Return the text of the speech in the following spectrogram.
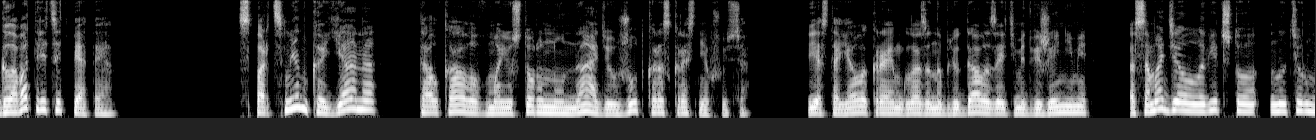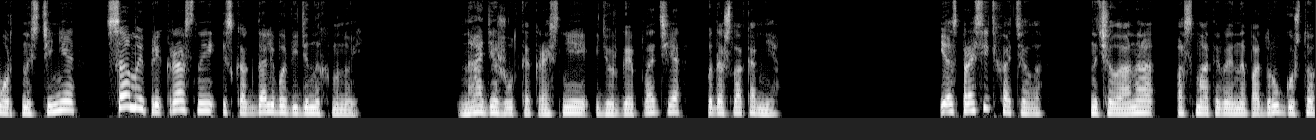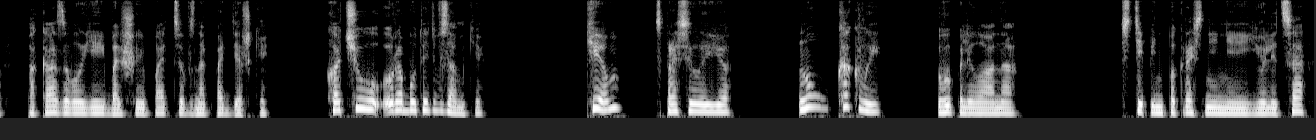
Глава 35. Спортсменка Яна толкала в мою сторону Надю, жутко раскрасневшуюся. Я стояла, краем глаза наблюдала за этими движениями, а сама делала вид, что натюрморт на стене самый прекрасный из когда-либо виденных мной. Надя, жутко краснея и дергая платье, подошла ко мне. «Я спросить хотела», — начала она, посматривая на подругу, что показывал ей большие пальцы в знак поддержки — Хочу работать в замке». «Кем?» — спросила ее. «Ну, как вы?» — выпалила она. Степень покраснения ее лица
